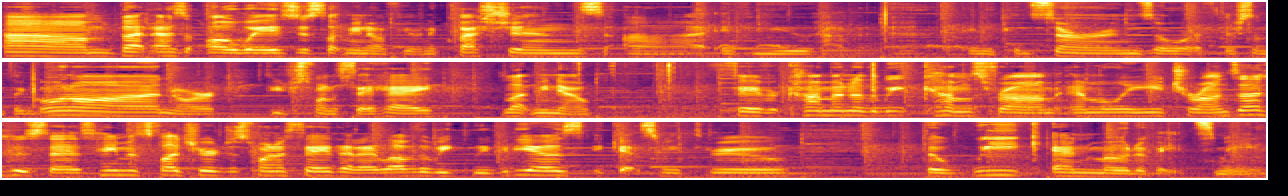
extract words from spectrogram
Um, but as always, just let me know if you have any questions, uh, if you have uh, any concerns, or if there's something going on, or if you just want to say hey, let me know. Favorite comment of the week comes from Emily Chiranza, who says, Hey, Miss Fletcher, just want to say that I love the weekly videos. It gets me through the week and motivates me.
